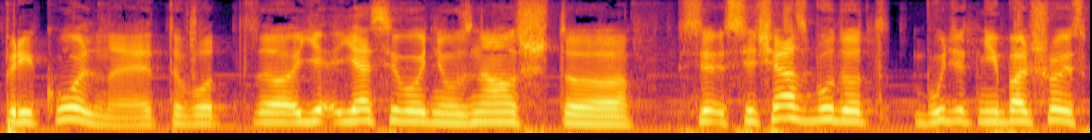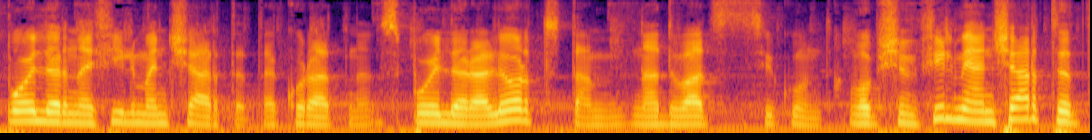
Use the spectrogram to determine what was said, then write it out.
прикольно. Это вот... э, Я, сегодня узнал, что се- сейчас будут, будет небольшой спойлер на фильм Uncharted, аккуратно. Спойлер-алерт, там, на 20 секунд. В общем, в фильме Uncharted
